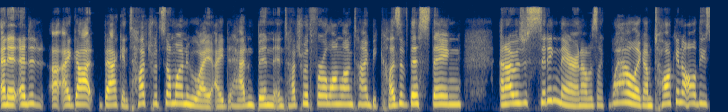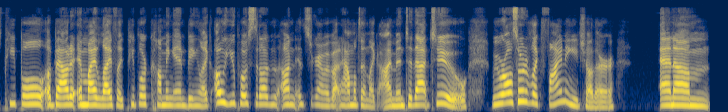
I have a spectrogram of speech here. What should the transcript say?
and it ended, I got back in touch with someone who I, I hadn't been in touch with for a long, long time because of this thing. And I was just sitting there and I was like, wow, like I'm talking to all these people about it in my life. Like people are coming in being like, oh, you posted on, on Instagram about Hamilton. Like I'm into that too. We were all sort of like finding each other. And um,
